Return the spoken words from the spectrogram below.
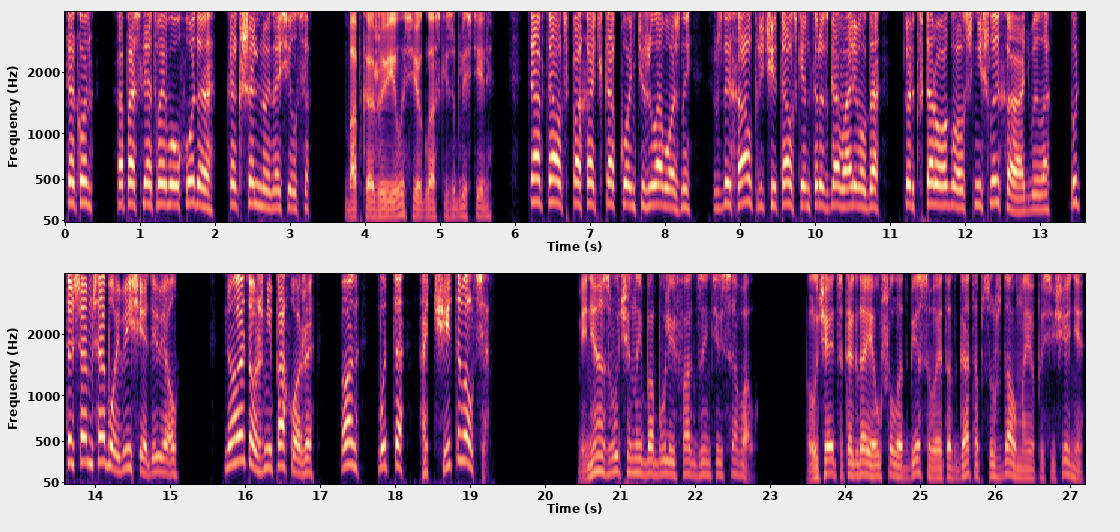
Так он, а после твоего ухода, как шальной носился». Бабка оживилась, ее глазки заблестели. «Топтался пахать, как конь тяжеловозный. Вздыхал, причитал, с кем-то разговаривал, да только второго голоса не слыхать было. Будто сам собой беседы вел. Но тоже не похоже. Он будто отчитывался. Меня озвученный бабулей факт заинтересовал. Получается, когда я ушел от Бесова, этот гад обсуждал мое посещение,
